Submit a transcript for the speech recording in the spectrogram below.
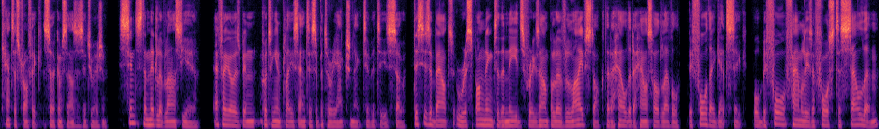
catastrophic circumstance or situation. Since the middle of last year, FAO has been putting in place anticipatory action activities. So, this is about responding to the needs, for example, of livestock that are held at a household level before they get sick or before families are forced to sell them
